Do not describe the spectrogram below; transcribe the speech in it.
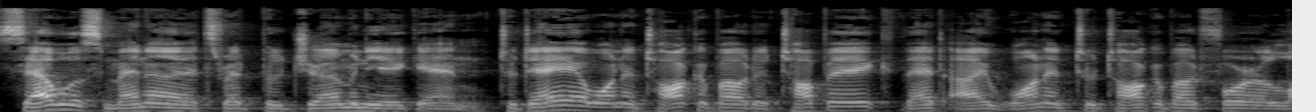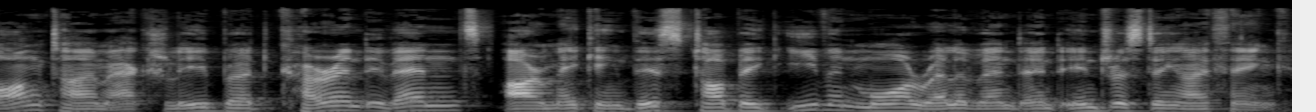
Servus Männer, it's Red Pill Germany again. Today I want to talk about a topic that I wanted to talk about for a long time actually, but current events are making this topic even more relevant and interesting I think.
